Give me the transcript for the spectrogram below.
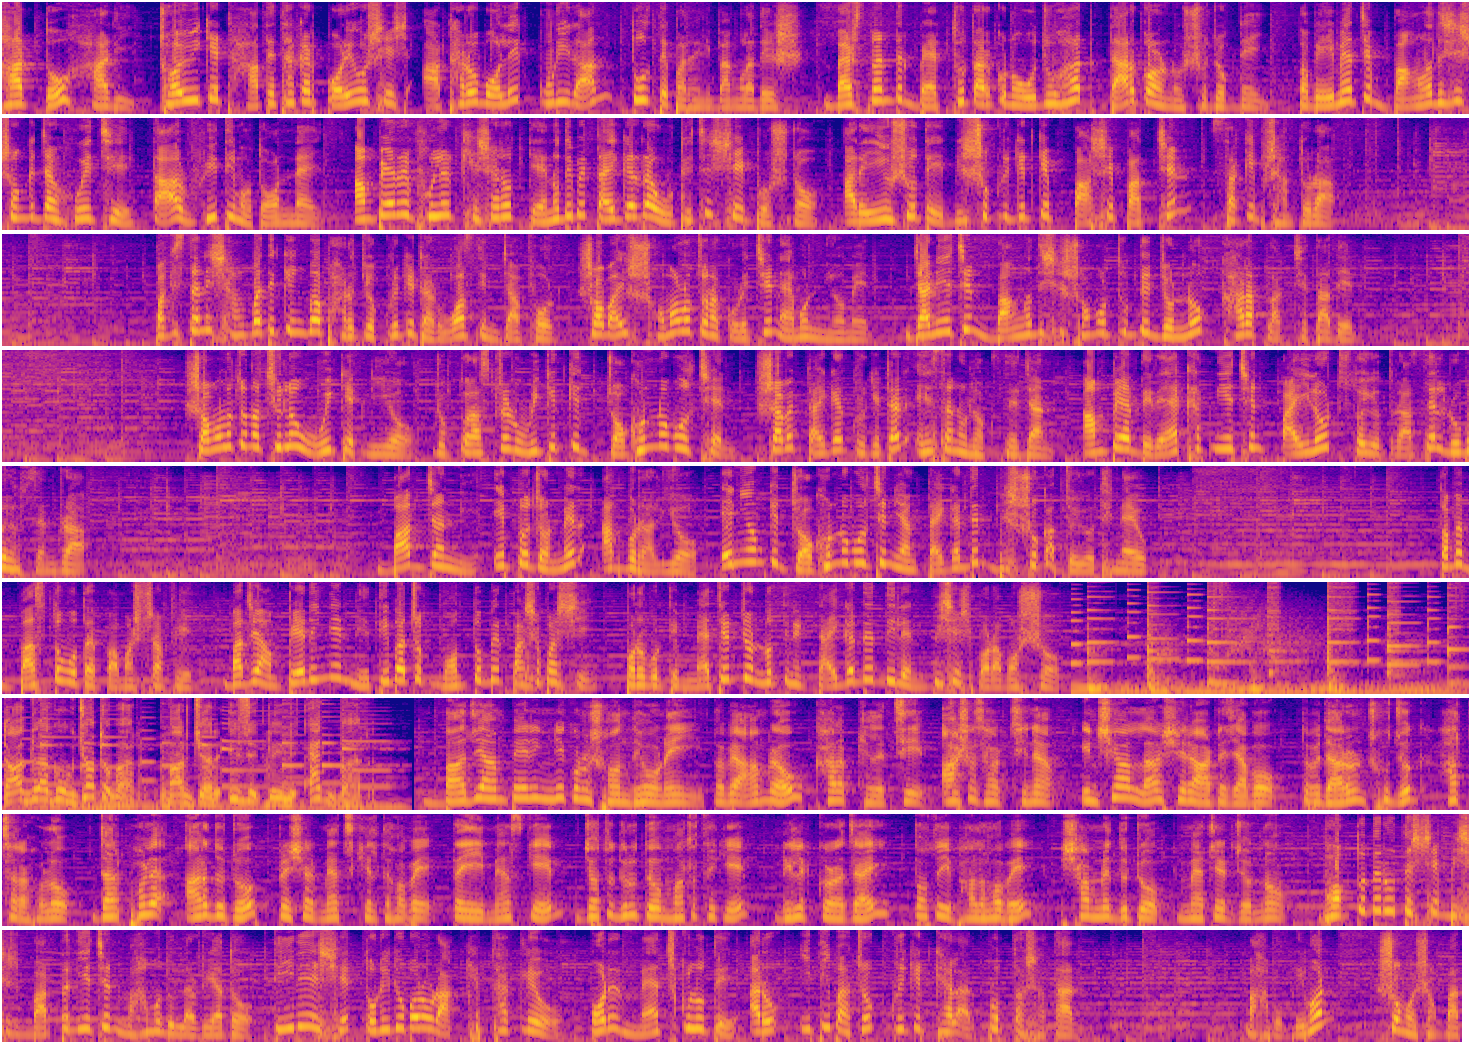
হার তো হারি। ছয় উইকেট হাতে থাকার পরেও শেষ আঠারো বলে কুড়ি রান তুলতে পারেনি বাংলাদেশ। ব্যাটসম্যানদের ব্যর্থতার কোনো অজুহাত দাঁড় করানোর সুযোগ নেই। তবে এ ম্যাচে বাংলাদেশের সঙ্গে যা হয়েছে তা রীতিমতো অন্যায়। আম্পায়ারের ভুলের খেসারত কেন দেবে টাইগাররা উঠেছে সেই প্রশ্ন। আর এই ইস্যুতে বিশ্ব ক্রিকেটকে পাশে পাচ্ছেন সাকিব শান্তরা। পাকিস্তানি সাংবাদিক কিংবা ভারতীয় ক্রিকেটার ওয়াসিম জাফর সবাই সমালোচনা করেছেন এমন নিয়মের। জানিয়েছেন বাংলাদেশের সমর্থকদের জন্য খারাপ লাগছে তাদের। সমালোচনা ছিল উইকেট নিয়েও। যুক্তরাষ্ট্রের উইকেটকে জঘন্য বলছেন সাবেক টাইগার ক্রিকেটার এহসানুল হক সেজান। আম্পায়ারদের এক হাত নিয়েছেন পাইলট সৈয়দ রাসেল রুবেল হোসেনরা। বাদ যাননি এ প্রজন্মের আকবর আলীও। এ নিয়মকে জঘন্য বলছেন ইয়াং টাইগারদের বিশ্বকাপ জয়ী অধিনায়ক। তবে বাস্তবতায় পামার শাফির বাজে আম্পায়ারিং এর নেতিবাচক মন্তব্যের পাশাপাশি পরবর্তী ম্যাচের জন্য তিনি টাইগারদের দিলেন বিশেষ পরামর্শ। দাগ লাগুক যতবার, বার্জার ইজি ক্লিন একবার। বাজে আম্পায়ারিং নিয়ে কোনো সন্দেহ নেই, তবে আমরাও খারাপ খেলেছি। আশা ছাড়ছি না। ইনশাআল্লাহ সেরা আটে যাব। তবে দারুণ সুযোগ হাতছাড়া হলো। যার ফলে আরও দুটো প্রেশার ম্যাচ খেলতে হবে। তাই এই ম্যাচকে যত দ্রুত মাথা থেকে ডিলিট করা যায়, ততই ভালো হবে সামনের দুটো ম্যাচের জন্য। ভক্তদের উদ্দেশ্যে বিশেষ বার্তা দিয়েছেন মাহমুদুল্লাহ রিয়াদও তীরে এসে তরি ডোবানোর আক্ষেপ থাকলেও পরের ম্যাচগুলোতে আরও ইতিবাচক ক্রিকেট খেলার প্রত্যাশা তার। মাহবুব 送我上班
